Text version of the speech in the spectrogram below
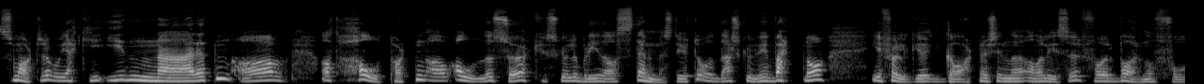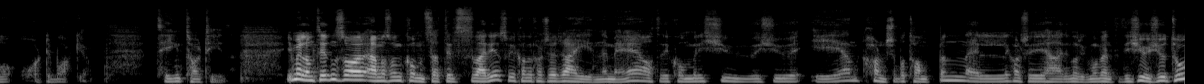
smartere. Og vi er ikke i nærheten av at halvparten av alle søk skulle bli da stemmestyrte, og der skulle vi vært nå, ifølge Gartner sine analyser, for bare noen få år tilbake. Ting tar tid. I mellomtiden så har Amazon kommet seg til Sverige, så vi kan jo kanskje regne med at de kommer i 2021, kanskje på tampen, eller kanskje vi her i Norge må vente til 2022.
